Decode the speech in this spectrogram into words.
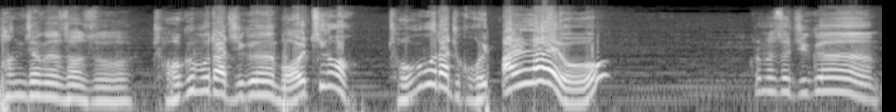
황정현 선수 저그보다 지금 멀티가 저그보다 거의 빨라요. 그러면서 지금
